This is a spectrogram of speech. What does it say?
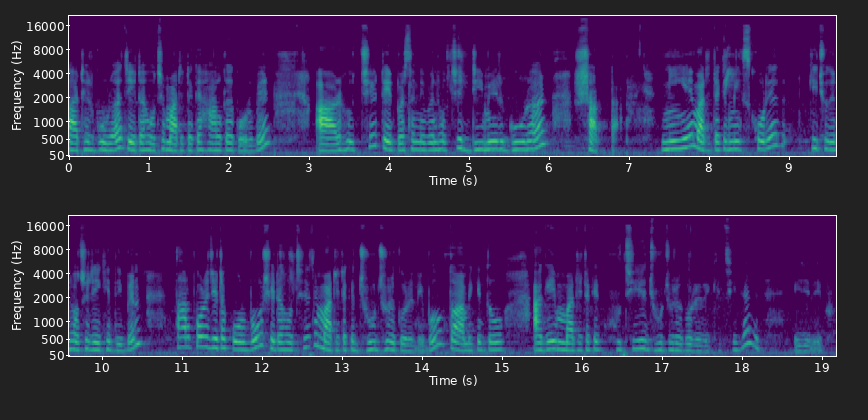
কাঠের গুঁড়া যেটা হচ্ছে মাটিটাকে হালকা করবে। আর হচ্ছে টেন পার্সেন্ট নেবেন হচ্ছে ডিমের গুঁড়ার সারটা নিয়ে মাটিটাকে মিক্স করে কিছুদিন হচ্ছে রেখে দিবেন। তারপরে যেটা করব সেটা হচ্ছে যে মাটিটাকে ঝুরঝুরে করে নিব। তো আমি কিন্তু আগে মাটিটাকে খুঁচিয়ে ঝুরঝুরে করে রেখেছি হ্যাঁ? এই যে দেখুন।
